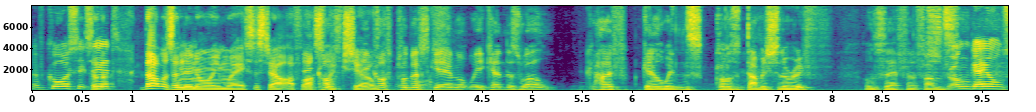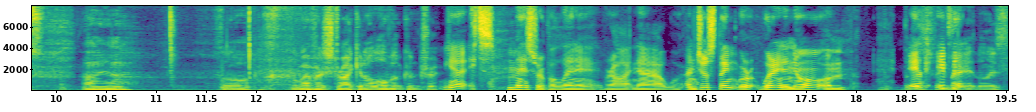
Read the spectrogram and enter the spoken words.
Of course, it So did. that, that was an annoying way to start off It last cost, week's show. It cost Plymouth's game at weekend as well. High gale winds caused damage to the roof. Unsafe for the fans. Strong gales. Oh yeah. So the weather's striking all over the country. Yeah, it's miserable in it right now, and just think we're we're in autumn. The If- best thing if about the- it though is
